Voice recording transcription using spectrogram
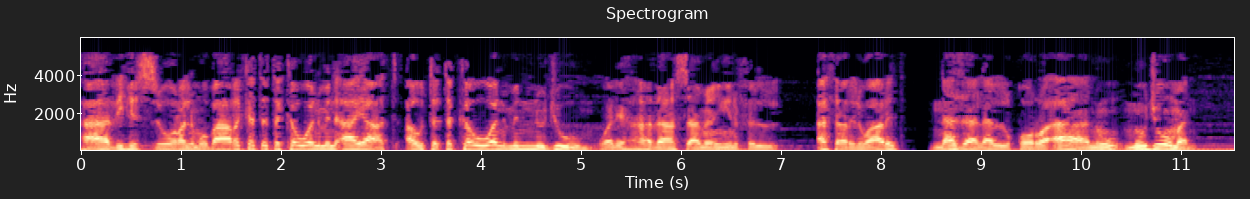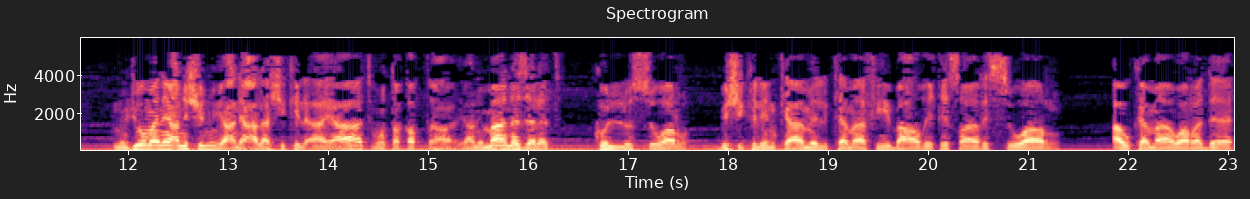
هذه السورة المباركة تتكون من آيات أو تتكون من نجوم. ولهذا سامعين في الأثر الوارد نزل القرآن نجوما. نجوما يعني شنو؟ يعني على شكل آيات متقطعة. يعني ما نزلت كل السور بشكل كامل كما في بعض قصار السور أو كما ورد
